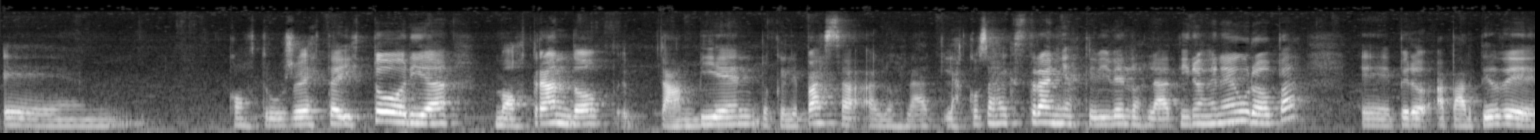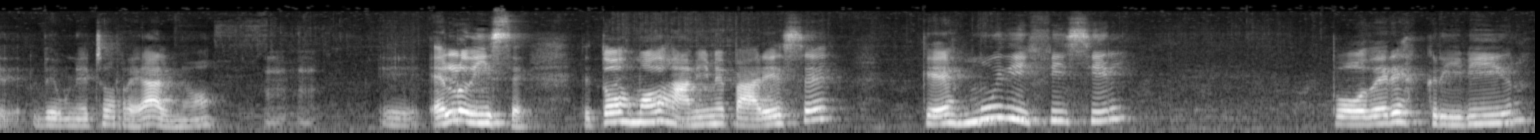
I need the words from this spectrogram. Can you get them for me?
em, construyó esta historia mostrando eh, también lo que le pasa a los, las cosas extrañas que viven los latinos en Europa, eh, pero a partir de, un hecho real, ¿no? Eh, él lo dice. De todos modos, a mí me parece que es muy difícil poder escribir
